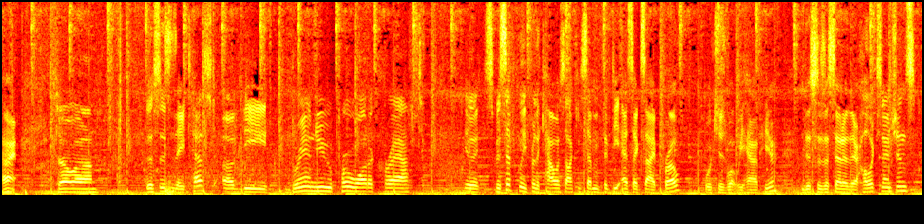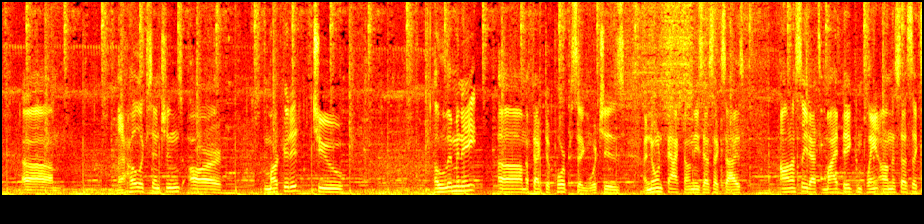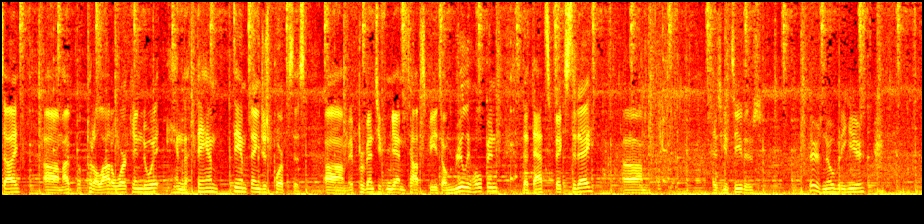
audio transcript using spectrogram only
All right, so um, this is a test of the brand new Pro Watercraft, uh, specifically for the Kawasaki 750 SXI Pro, which is what we have here. This is a set of their hull extensions. Um, the hull extensions are marketed to eliminate um, effective porpoising, which is a known fact on these SXIs. Honestly, that's my big complaint on this SXI. Um, I've put a lot of work into it, and the damn, damn thing just porpoises. Um, it prevents you from getting top speed, so I'm really hoping that that's fixed today. Um, as you can see, there's there's nobody here.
